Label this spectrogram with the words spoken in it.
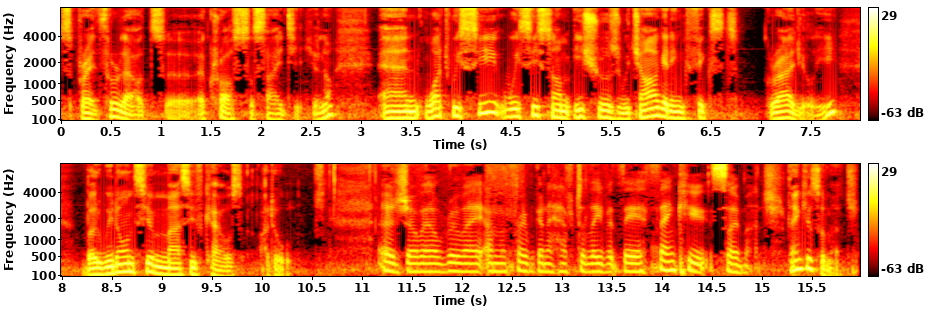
spread throughout uh, across society, you know. And what we see, we see some issues which are getting fixed gradually, but we don't see a massive chaos at all. Uh, Joel Ruet, I'm afraid we're going to have to leave it there. Thank you so much. Thank you so much.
